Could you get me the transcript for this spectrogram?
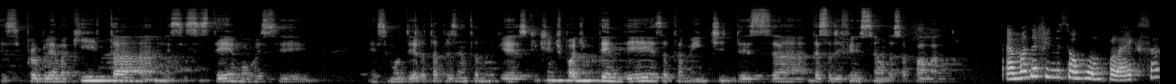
esse problema aqui tá, esse sistema ou esse esse modelo está apresentando um viés. O que, que a gente pode entender exatamente dessa dessa definição dessa palavra? É uma definição complexa.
